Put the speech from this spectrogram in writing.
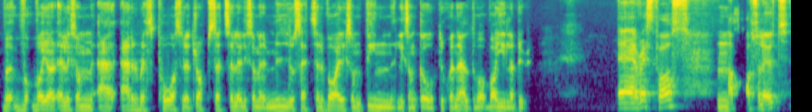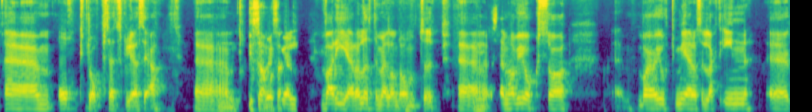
Vad, vad gör, är, liksom, är, är det rest-pause, eller drop-sets eller liksom, är det myo-sets? Eller vad är liksom din liksom, go-to generellt? Vad, vad gillar du? Eh, rest-pause, mm. absolut. Eh, och drop-set skulle jag säga. Eh, mm. I samma sätt? variera lite mellan dem. typ. Eh, mm. Sen har vi också eh, vad jag har gjort mer, alltså lagt in eh,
